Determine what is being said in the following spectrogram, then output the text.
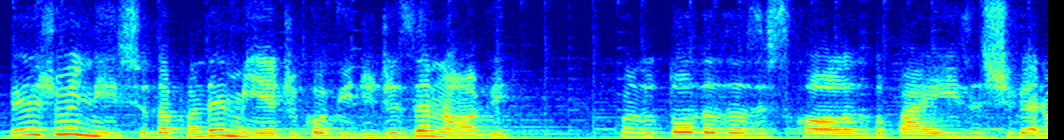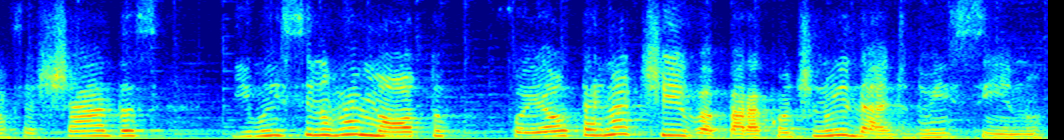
desde o início da pandemia de Covid-19, quando todas as escolas do país estiveram fechadas e o ensino remoto foi a alternativa para a continuidade do ensino.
